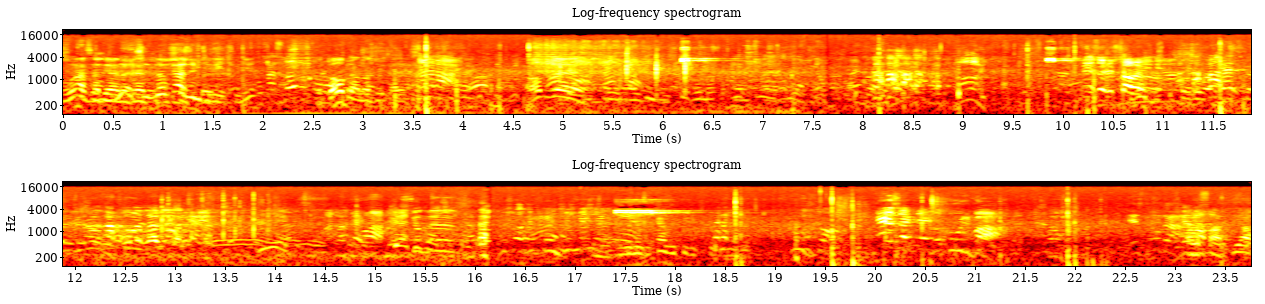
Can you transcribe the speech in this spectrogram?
To u nas zabieramy grę. W każdym dziewięciu, nie? No dobra, no Dobrze. Nie zarzeczałem. Nie za niego kurwa! ale fakt, ja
